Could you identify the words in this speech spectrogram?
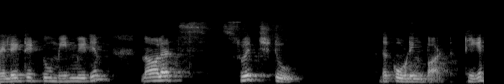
related to mean medium now let's switch to the coding part ठीक है?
